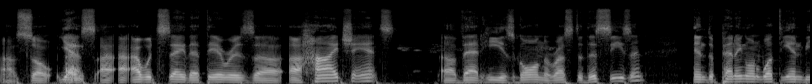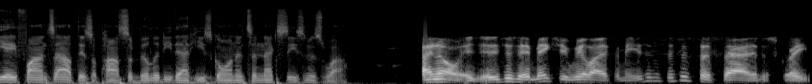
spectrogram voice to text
Uh, so yes, I, I, would say that there is a, a high chance uh, that he is gone the rest of this season, and depending on what the NBA finds out, there's a possibility that he's gone into next season as well. I know it, it just it makes you realize. I mean, this is this is a sad disgrace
